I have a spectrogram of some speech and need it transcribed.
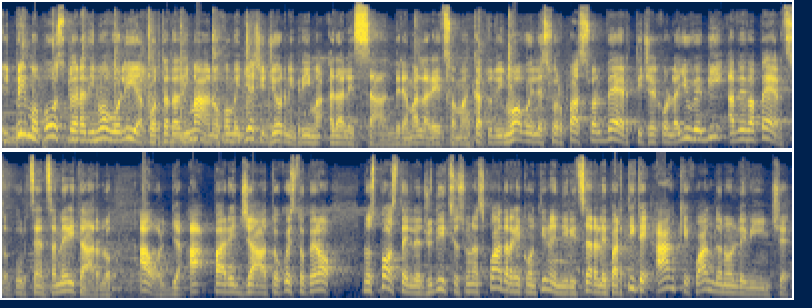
Il primo posto era di nuovo lì a portata di mano come dieci giorni prima ad Alessandria, ma l'Arezzo ha mancato di nuovo il sorpasso al vertice, con la Juve B aveva perso, pur senza meritarlo, a Olbia ha pareggiato, questo però non sposta il giudizio su una squadra che continua a indirizzare le partite anche quando non le vince.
